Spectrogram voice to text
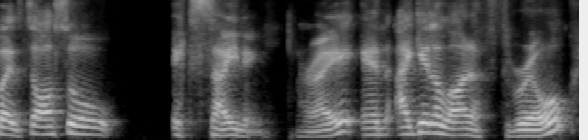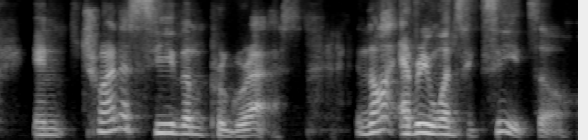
but it's also exciting, right? And I get a lot of thrill in trying to see them progress. Not everyone succeeds, though,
